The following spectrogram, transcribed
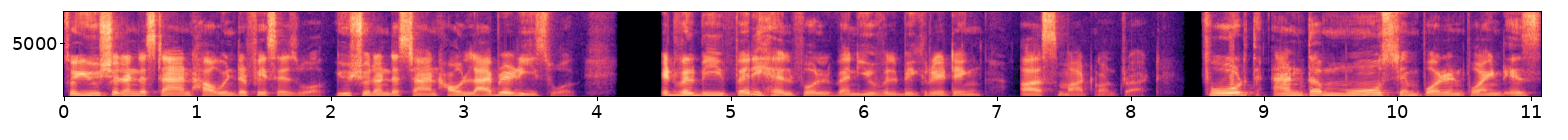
So you should understand how interfaces work. You should understand how libraries work. It will be very helpful when you will be creating a smart contract. Fourth and the most important point is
